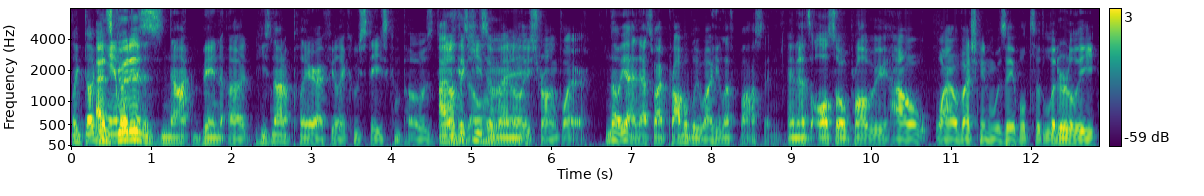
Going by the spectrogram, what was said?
Like Dougie as good Hamilton as- has not been a. He's not a player. I feel like who stays composed. I don't in think he's a way. mentally strong player. No, yeah, and that's why probably why he left Boston. And that's also probably how why Ovechkin was able to literally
